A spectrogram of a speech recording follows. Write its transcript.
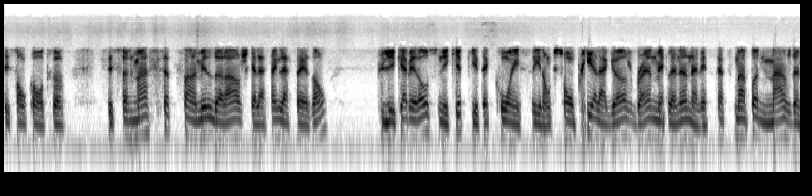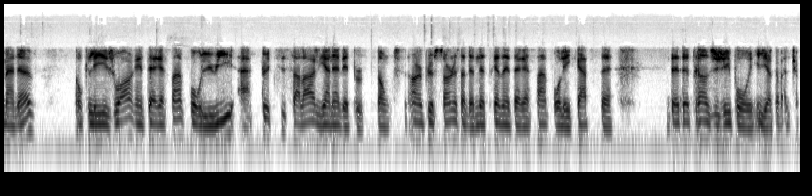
c'est son contrat. C'est seulement 700 000 jusqu'à la fin de la saison. Puis les Capitals, c'est une équipe qui était coincée. Donc, ils sont pris à la gorge. Brian McLennan n'avait pratiquement pas de marge de manœuvre. Donc, les joueurs intéressants pour lui, à petit salaire, il y en avait peu. Donc, un plus un, ça devenait très intéressant pour les Caps euh, de, transiger pour Ilya Kovalchuk.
